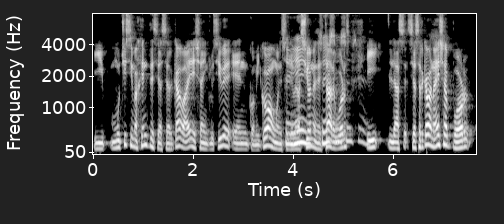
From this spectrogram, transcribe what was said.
Y muchísima gente se acercaba a ella, inclusive en Comic Con o en celebraciones de Star Wars, y las, se acercaban a ella por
